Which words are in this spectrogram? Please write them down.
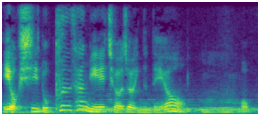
이 역시 높은 산 위에 지어져 있는데요. 음, 뭐,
